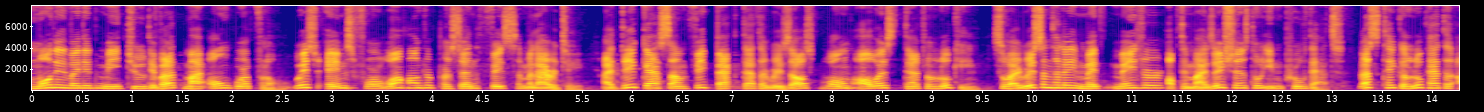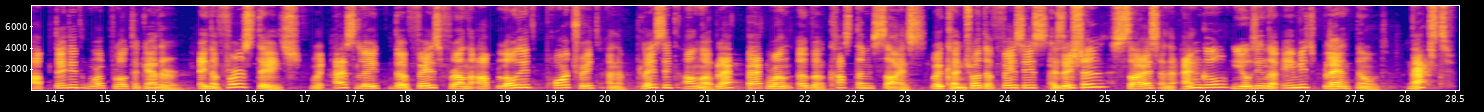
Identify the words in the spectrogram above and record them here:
motivated me to develop my own workflow, which aims for 100% face similarity. I did get some feedback that the results weren't always natural looking, so I recently made major optimizations to improve that. Let's take a look at the updated workflow together. In the first stage, we isolate the face from the uploaded portrait and place it on a black background of a custom size. We control the face's position, size, and angle using the image blend node. Next,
